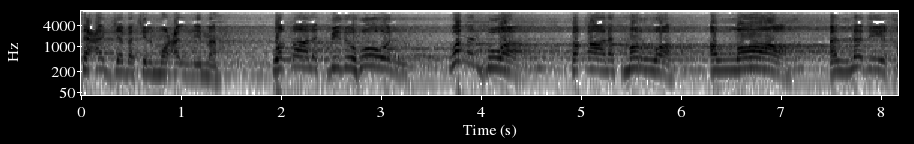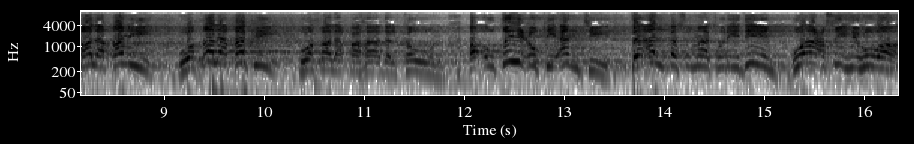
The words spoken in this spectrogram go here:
تعجبت المعلمة وقالت بذهول ومن هو؟ فقالت مروة الله الذي خلقني وخلقك وخلق هذا الكون. أطيعك أنت فألبس ما تريدين وأعصيه هو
